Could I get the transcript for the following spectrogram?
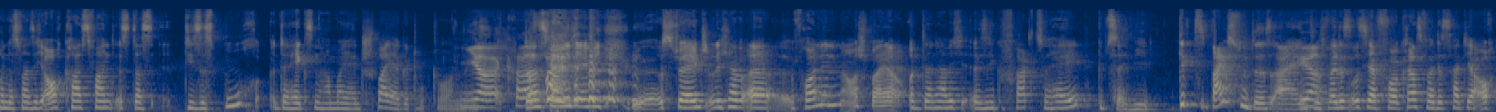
und das, was ich auch krass fand, ist, dass dieses Buch, der Hexenhammer, ja in Speyer gedruckt worden ist. Ja, krass. Das fand ich irgendwie äh, strange. Und ich habe äh, Freundinnen aus Speyer und dann habe ich äh, sie gefragt, so, hey, gibt es da irgendwie Gibt's, weißt du das eigentlich? Ja. Weil das ist ja voll krass, weil das hat ja auch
